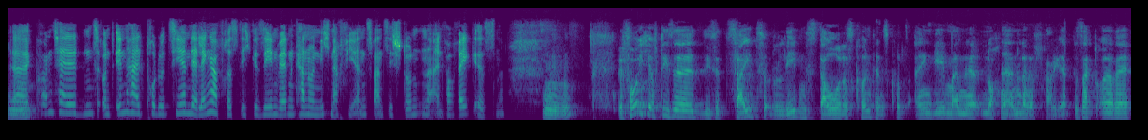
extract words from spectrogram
äh, mhm. Content und Inhalt produzieren, der längerfristig gesehen werden kann und nicht nach 24 Stunden einfach weg ist. Ne? Mhm. Bevor ich auf diese, diese Zeit oder Lebensdauer des Contents kurz eingehe, meine, noch eine andere Frage. Ihr habt gesagt, eure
